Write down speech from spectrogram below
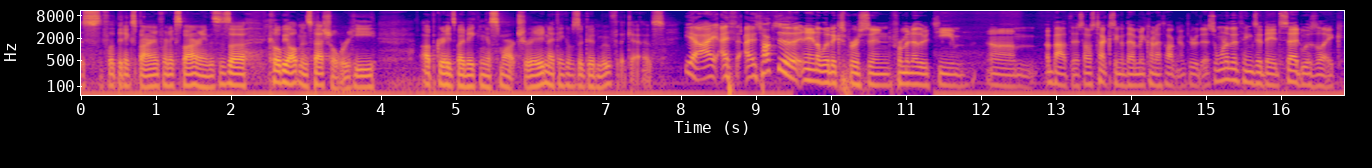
flip an expiring for an expiring. This is a Koby Altman special where he upgrades by making a smart trade, and I think it was a good move for the Cavs. Yeah, I I, th- I talked to an analytics person from another team um, about this. I was texting with them and kind of talking through this. And one of the things that they had said was like,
